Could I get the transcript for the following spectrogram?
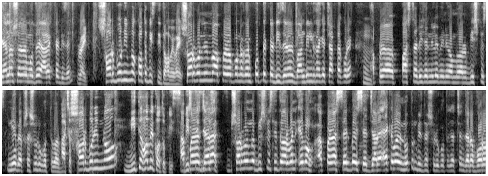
জেনারেশনের মধ্যে আরেকটা ডিজাইন রাইট সর্বনিম্ন কত পিস নিতে হবে ভাই? সর্বনিম্ন আপনারা মনে করেন প্রত্যেকটা ডিজাইনের বান্ডিল থাকে চারটা করে। আপনারা পাঁচটা ডিজাইন নিলে মিনিমাম বিশ পিস নিয়ে ব্যবসা শুরু করতে পারবেন। আচ্ছা সর্বনিম্ন নিতে হবে কত পিস আপনারা যারা সর্বনিম্ন বিশ পিস নিতে পারবেন এবং আপনারা সেট বাই সেট যারা একেবারে নতুন বিজনেস শুরু করতে যাচ্ছেন যারা বড়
